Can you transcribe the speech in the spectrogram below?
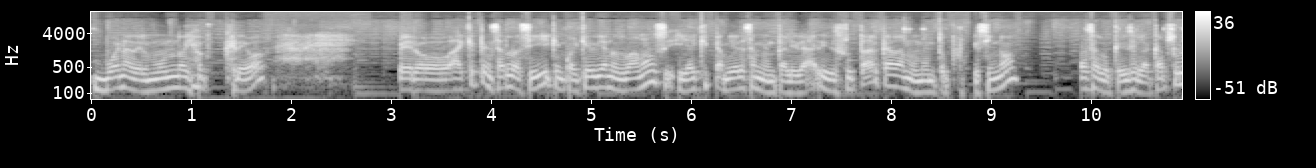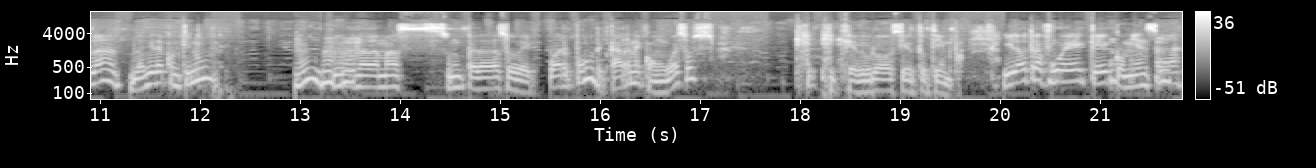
buena del mundo, yo creo. Pero hay que pensarlo así, que en cualquier día nos vamos y hay que cambiar esa mentalidad y disfrutar cada momento, porque si no, pasa lo que dice la cápsula, la vida continúa. Nada más un pedazo de cuerpo, de carne con huesos y que duró cierto tiempo. Y la otra fue que comienza,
